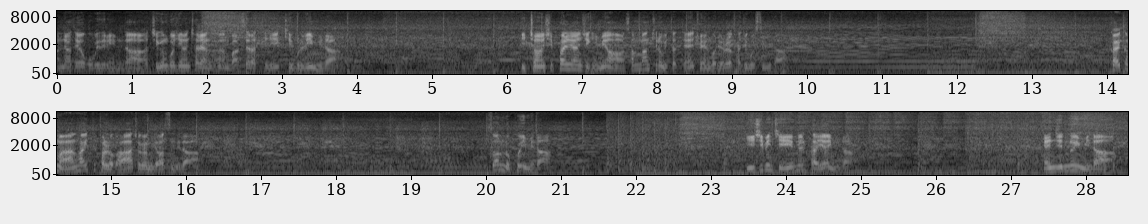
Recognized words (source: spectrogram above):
안녕하세요 보비드림입니다. 지금 보시는 차량은 마세라티 기블리입니다. 2018년식이며 3만 킬로미터대 주행거리를 가지고 있습니다. 깔끔한 화이트 컬러가 적용되었습니다. 썬루프입니다. 20인치 휠 타이어입니다. 엔진루입니다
